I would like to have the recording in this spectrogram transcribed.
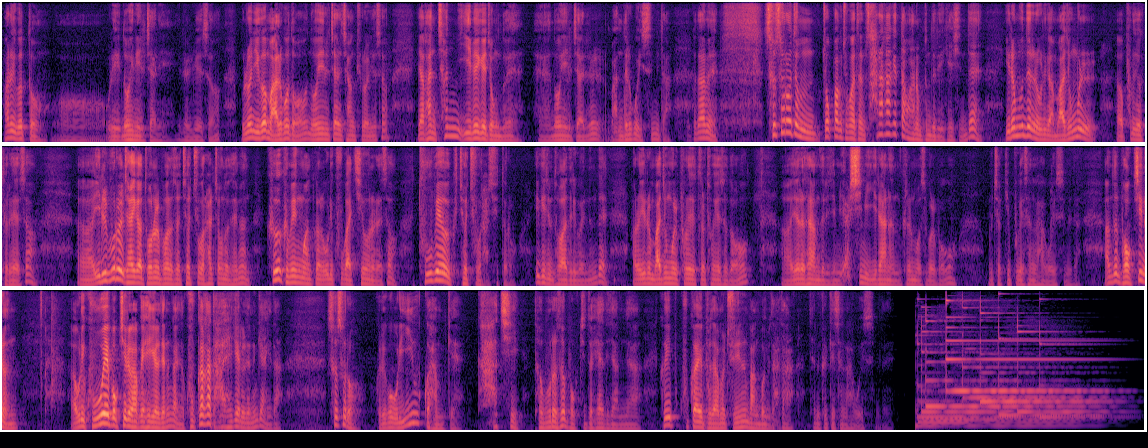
바로 이것도 어, 우리 노인 일자리를 위해서 물론 이거 말고도 노인 일자리 창출을 위해서 약 한 1,200여 정도의 에, 노인 일자리를 만들고 있습니다. 그 다음에 스스로 좀 쪽방촌 같은 살아가겠다고 하는 분들이 계신데 이런 분들은 우리가 마중물 어, 프로젝트를 해서 어, 일부를 자기가 돈을 벌어서 저축을 할 정도 되면 그 금액만큼을 우리 구가 지원을 해서 두 배의 그 저축을 할 수 있도록 이렇게 좀 도와드리고 있는데 바로 이런 마중물 프로젝트를 통해서도 어, 여러 사람들이 지금 열심히 일하는 그런 모습을 보고 무척 기쁘게 생각하고 있습니다. 아무튼 복지는 아, 우리 구의 복지를 갖고 해결되는 거 아니다. 국가가 다 해결되는 게 아니다. 스스로 그리고 우리 이웃과 함께 같이 더불어서 복지도 해야 되지 않냐. 그게 국가의 부담을 줄이는 방법이다. 저는 그렇게 생각하고 있습니다.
